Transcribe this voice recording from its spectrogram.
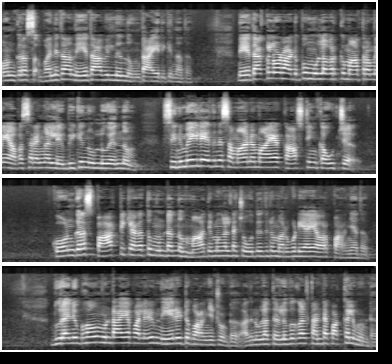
കോൺഗ്രസ് വനിതാ നേതാവിൽ നിന്നുണ്ടായിരിക്കുന്നത് നേതാക്കളോട് അടുപ്പമുള്ളവർക്ക് മാത്രമേ അവസരങ്ങൾ ലഭിക്കുന്നുള്ളൂ എന്നും സിനിമയിലേതിന് സമാനമായ കാസ്റ്റിംഗ് കൗച്ച് കോൺഗ്രസ് പാർട്ടിക്കകത്തുമുണ്ടെന്നും മാധ്യമങ്ങളുടെ ചോദ്യത്തിന് മറുപടിയായി അവർ പറഞ്ഞത്. ദുരനുഭവം ഉണ്ടായ പലരും നേരിട്ട് പറഞ്ഞിട്ടുണ്ട്. അതിനുള്ള തെളിവുകൾ തന്റെ പക്കലുമുണ്ട്.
